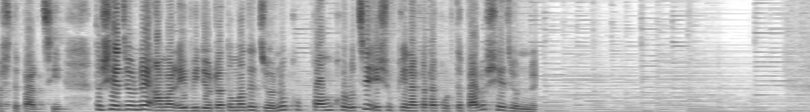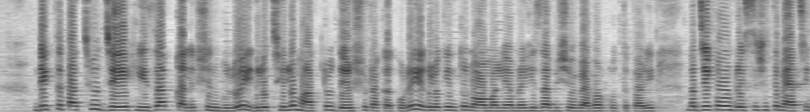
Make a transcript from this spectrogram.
আসতে পারছি। তো সেজন্য আমার এই ভিডিওটা তোমাদের জন্য খুব কম খরচে এসব কেনাকাটা করতে পারো সেজন্য দেখতে পাচ্ছ যে হিজাব কালেকশনগুলো, এগুলো ছিল মাত্র দেড়শো টাকা করে। এগুলো কিন্তু নর্মালি আমরা হিজাব হিসেবে ব্যবহার করতে পারি বা যে কোনো ড্রেসের সাথে ম্যাচিং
